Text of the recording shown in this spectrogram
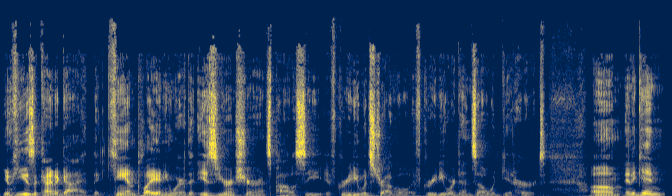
you know, he is the kind of guy that can play anywhere, that is your insurance policy if Greedy would struggle, if Greedy or Denzel would get hurt. Um, and again,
